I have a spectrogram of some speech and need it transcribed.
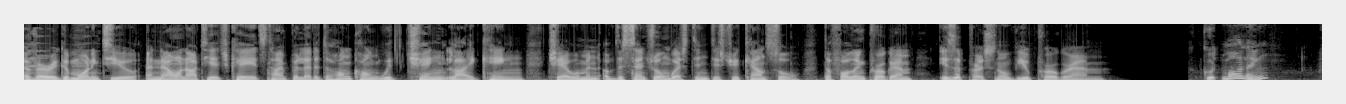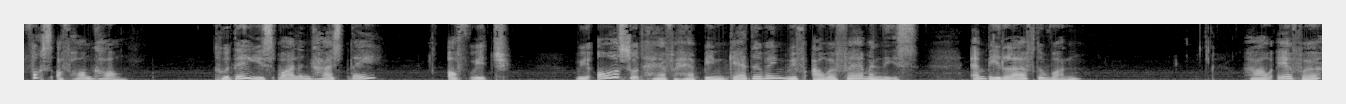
A very good morning to you. And now on RTHK, it's time for Letter to Hong Kong with Cheng Lai King, Chairwoman of the Central and Western District Council. The following program is a personal view program. Good morning, folks of Hong Kong. Today is Valentine's Day, of which we all should have, have been gathering with our families and beloved one. However,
